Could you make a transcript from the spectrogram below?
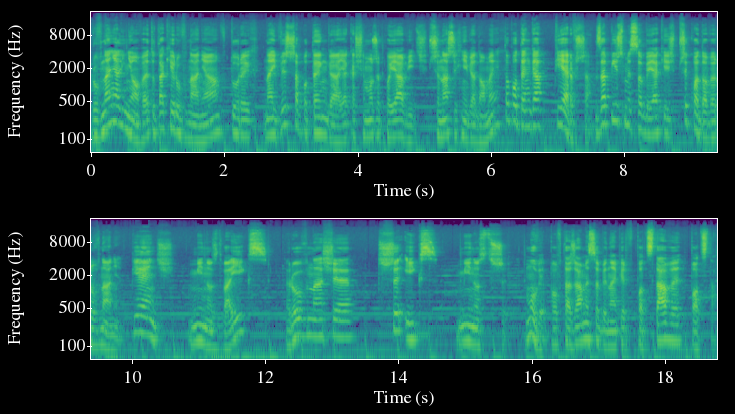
Równania liniowe to takie równania, w których najwyższa potęga, jaka się może pojawić przy naszych niewiadomych, to potęga pierwsza. Zapiszmy sobie jakieś przykładowe równanie. 5 minus 2x równa się 3x minus 3. Mówię, powtarzamy sobie najpierw podstawy podstaw.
